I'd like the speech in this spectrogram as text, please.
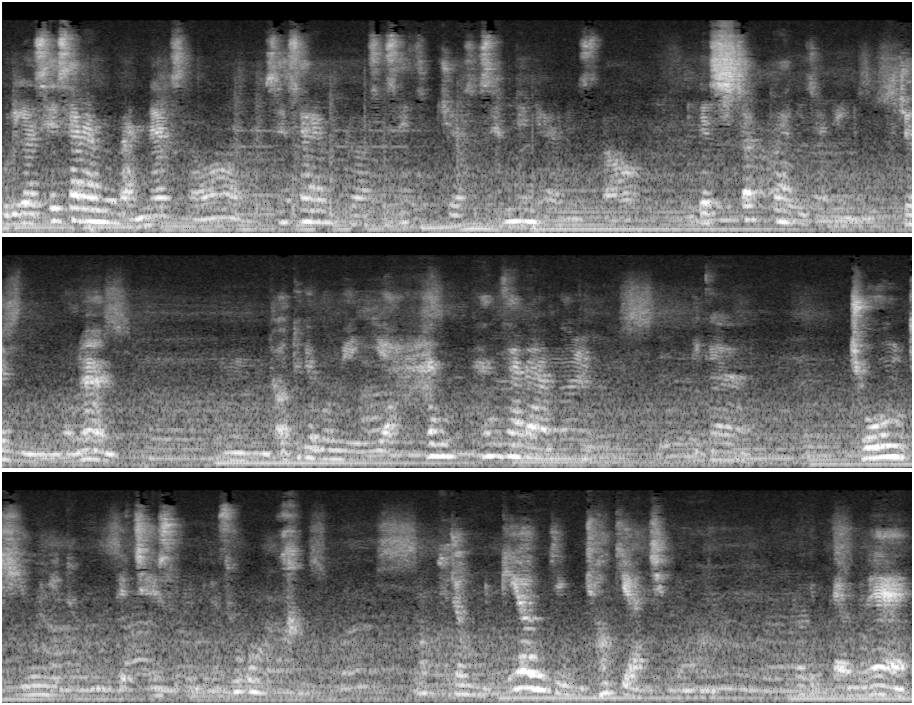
우리가 세 사람을 만나서 세 사람이 들어와서 새집 지어서 3년이라 그랬어. 네가 시작도 하기 전에 부정이 있는 거는 음, 어떻게 보면 이 한 한 사람을 네가 좋은 기운이 때 재수를 네가 소금을 확 어, 부정으로 끼얹은 격이야 지금. 그렇기 때문에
